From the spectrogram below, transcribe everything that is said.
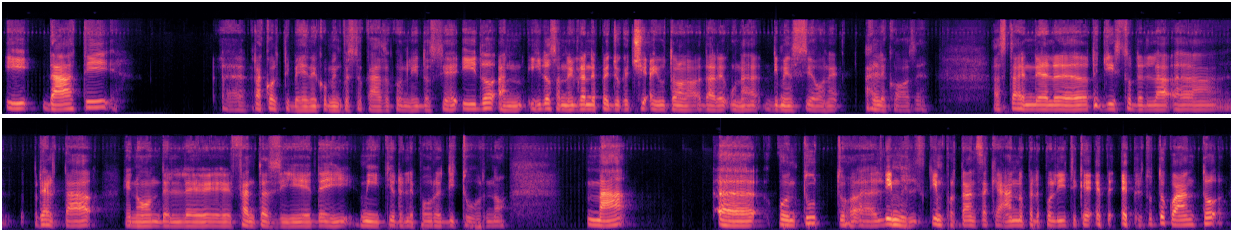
I dati eh, raccolti bene, come in questo caso con l'IDOS e IDO, hanno il grande peggio che ci aiutano a dare una dimensione alle cose, a stare nel registro della uh, realtà e non delle fantasie, dei miti o delle paure di turno ma eh, con tutta eh, l'importanza che hanno per le politiche e, e, per tutto quanto,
